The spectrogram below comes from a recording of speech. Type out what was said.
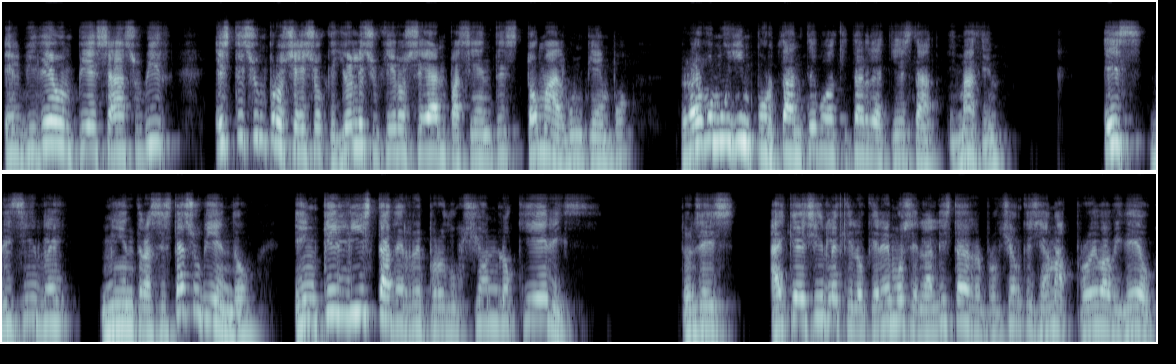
el video empieza a subir. Este es un proceso que yo les sugiero sean pacientes, toma algún tiempo pero algo muy importante, voy a quitar de aquí esta imagen, es decirle, mientras está subiendo, en qué lista de reproducción lo quieres. Entonces, hay que decirle que lo queremos en la lista de reproducción que se llama prueba video.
